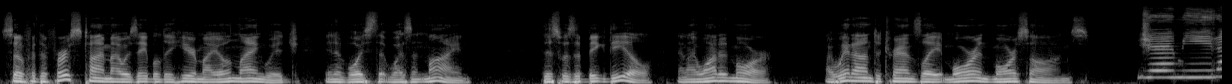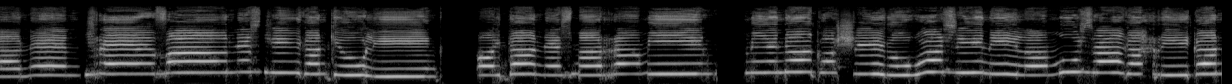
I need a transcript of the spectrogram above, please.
So for the first time I was able to hear my own language in a voice that wasn't mine. This was a big deal, and I wanted more. I went on to translate more and more songs. Gemiranen trefan ez gigan kiulink, oitan ez marramin, minako xeru oazin ila musagarrikan.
